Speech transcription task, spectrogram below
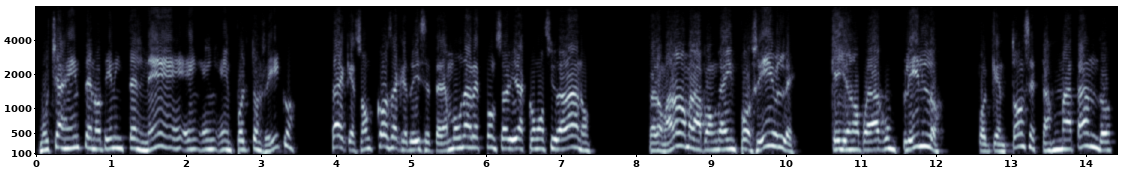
Mucha gente no tiene internet en, Puerto Rico. ¿Sabes? Que son cosas que tú dices, tenemos una responsabilidad como ciudadanos, pero mano, no me la ponga imposible que yo no pueda cumplirlo, porque entonces estás matando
